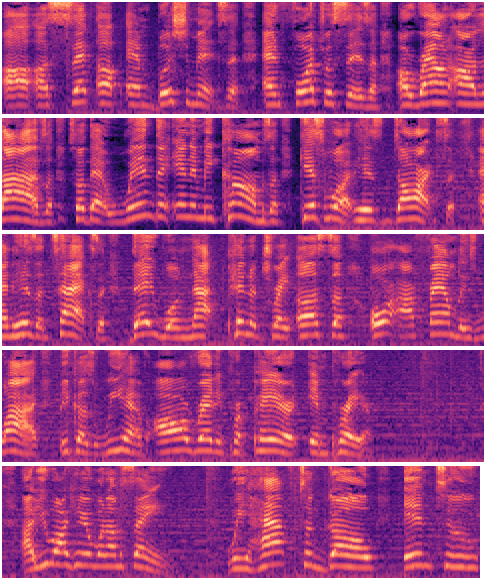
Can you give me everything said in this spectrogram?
uh, uh, set up ambushments and fortresses around our lives so that when the enemy comes, guess what? His darts and his attacks, they will not penetrate us or our families. Why? Because we have already prepared in prayer. Are you all hearing what I'm saying? We have to go into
